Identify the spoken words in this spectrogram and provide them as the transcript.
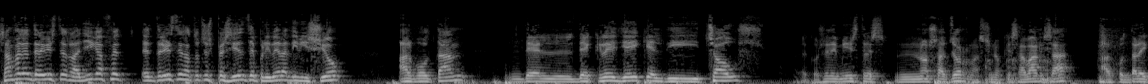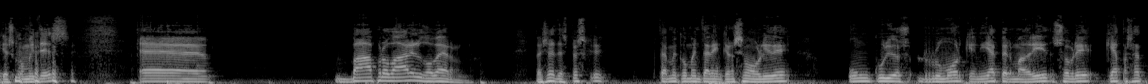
S'han fet entrevistes, la Lliga ha fet entrevistes a tots els presidents de primera divisió al voltant del decret llei que el dijous el Consell de Ministres no s'ajorna, sinó que s'avança, al contrari que els comitès, eh, va aprovar el govern. Per cert, després que també comentarem, que no se m'oblide, un curiós rumor que n'hi ha per Madrid sobre què ha passat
